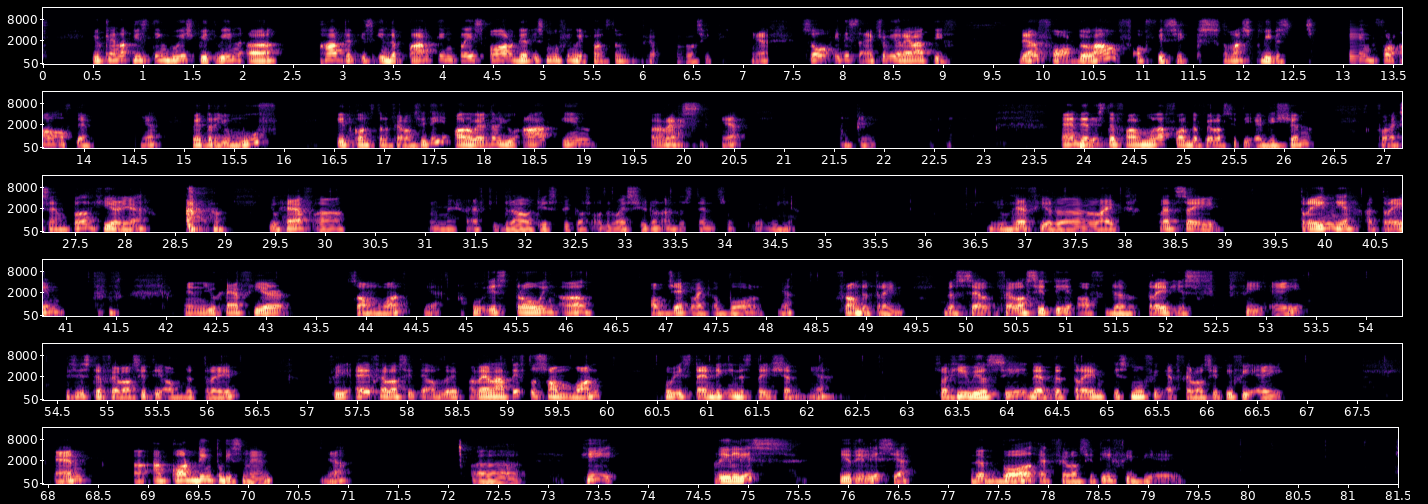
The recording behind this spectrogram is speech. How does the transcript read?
you cannot distinguish between a car that is in the parking place or that is moving with constant velocity. Yeah, so it is actually relative. Therefore, the law of physics must be the same for all of them yeah? Whether you move in constant velocity or whether you are in rest yeah? Okay. And there is the formula for the velocity addition. For example here yeah? You have a I may have to draw this because otherwise you don't understand so clearly here. You have here uh, like let's say train yeah a train. And you have here someone yeah who is throwing a object like a ball yeah from the train. The cell velocity of the train is va this is the velocity of the train. Va velocity of the relative to someone who is standing in the station yeah so he will see that the train is moving at velocity va and uh, according to this man yeah uh, he release he release ya the ball at velocity VBA.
